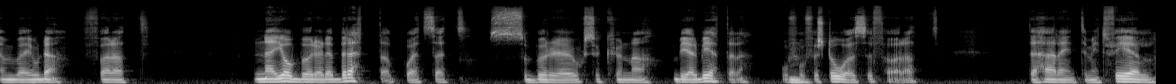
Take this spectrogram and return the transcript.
än vad jag gjorde. För att när jag började berätta på ett sätt så började jag också kunna bearbeta det och få förståelse för att det här är inte mitt fel.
